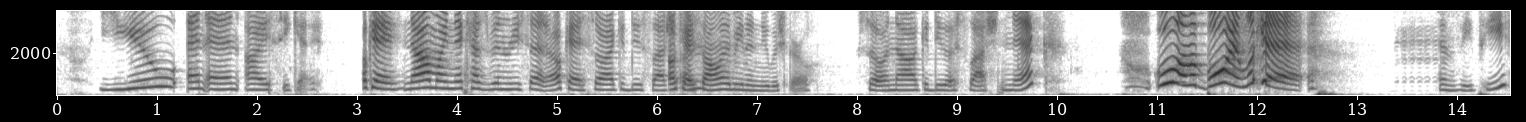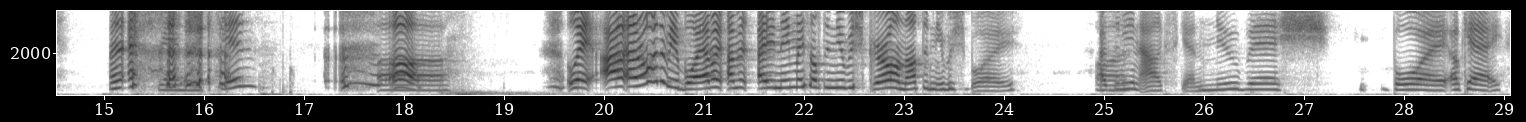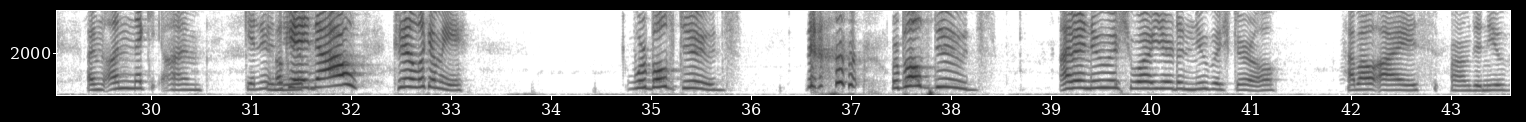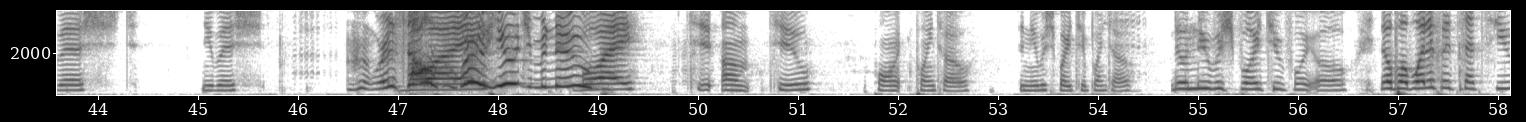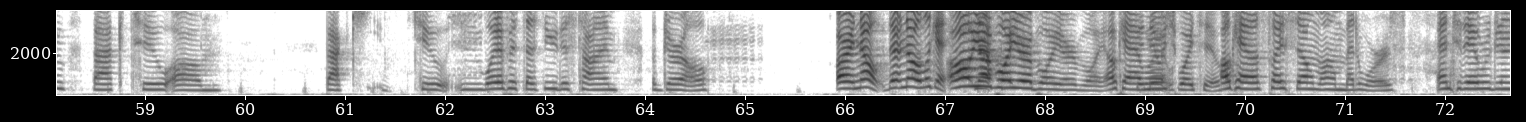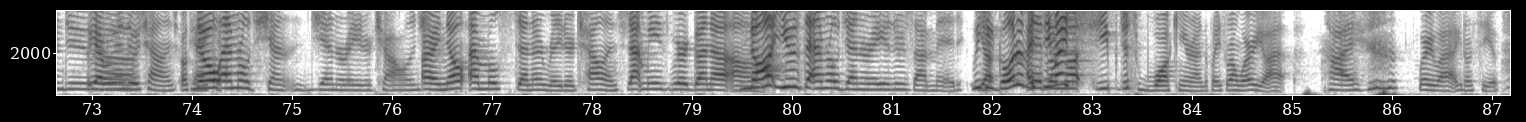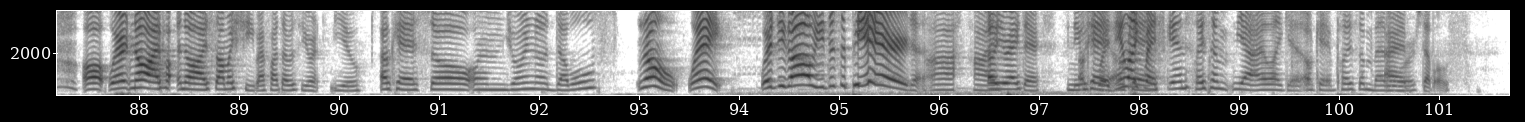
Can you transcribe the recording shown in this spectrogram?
U N N I C K. Okay, now my nick has been reset. Okay, so I could do slash. Okay, un- so I want to be the noobish girl. So now I could do a slash nick Ooh, I'm a boy. Look at. MVP it. random skin. oh, Uh, wait. I, I don't want to be a boy. I'm a, I'm a, I named myself the noobish girl, not the noobish boy. I have to Uh, be an Alex skin. Noobish boy. Okay, I'm unnick. I'm getting. The okay, noob- now Karina, look at me. We're both dudes. We're both dudes. I'm a noobish boy. You're the noobish girl. How about I, s- um, the noobish, noobish we're so Boy. we're huge noobs. boy, two, um, two point point oh, the noobish boy two point oh. The noobish boy 2.0. point oh. No, but what if it sets you back to um back to mm, what if it sets you this time a girl? All right, no, there, no, look at Oh, you're no, a boy, you're a boy, you're a boy. Okay, the we're- boy too. Okay, let's play some um Bed Wars. And today we're gonna do yeah, we're gonna uh, do a challenge. Okay. no emerald gen- generator challenge. All right, no emeralds generator challenge. That means we're gonna um. Not use the emerald generators at mid. We Yeah, could go to mid. I see my sheep just walking around the place. Ron, where are you at? Hi. Where are you at? I don't see you. Oh, where? No, I no, I saw my sheep. I thought that was your you. okay, so um join the doubles. No, wait. Where'd you go? You disappeared. Right there. Okay, okay, Do you like my skin? Play some. Yeah, I like it. Okay, play some Bed All right, Wars. doubles.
